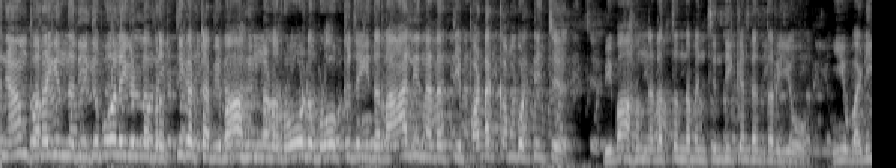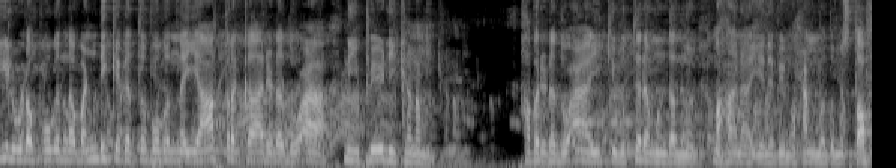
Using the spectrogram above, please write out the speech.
ഞാൻ പറയുന്നത് ഇതുപോലെയുള്ള വൃത്തികെട്ട വിവാഹങ്ങൾ റോഡ് ബ്ലോക്ക് ചെയ്ത് റാലി നടത്തി പടക്കം പൊട്ടിച്ച് വിവാഹം നടത്തുന്നവൻ ചിന്തിക്കേണ്ടെന്നറിയോ ഈ വഴിയിലൂടെ പോകുന്ന വണ്ടിക്കകത്ത് പോകുന്ന യാത്രക്കാരുടെ ദുആ നീ പേടിക്കണം. അവരുടെ ദുആയിക്ക് ഉത്തരമുണ്ടെന്ന് മഹാനായ നബി മുഹമ്മദ് മുസ്തഫ.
